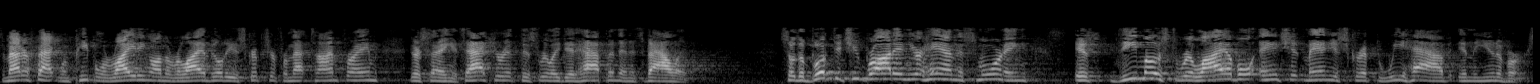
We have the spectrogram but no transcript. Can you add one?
As a matter of fact, when people are writing on the reliability of Scripture from that time frame, they're saying it's accurate, this really did happen, and it's valid. So the book that you brought in your hand this morning is the most reliable ancient manuscript we have in the universe.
